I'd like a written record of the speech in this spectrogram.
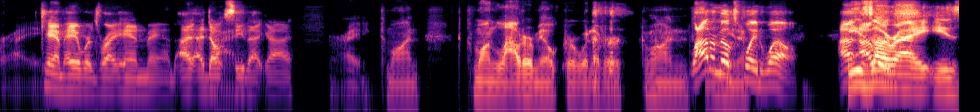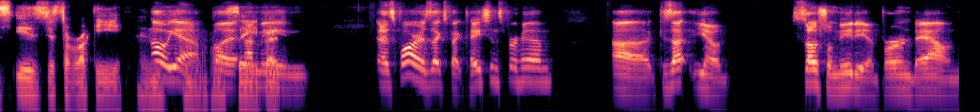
right. Cam Hayward's right hand man. I, I don't see that guy. Right. Come on. Come on, Loudermilk or whatever. Come on. Loudermilk's you know. played well. I- He's I all was- right. He's he's just a rookie. and, Oh you yeah, know, we'll but see, I mean, as far as expectations for him, uh, because I, you know, social media burned down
